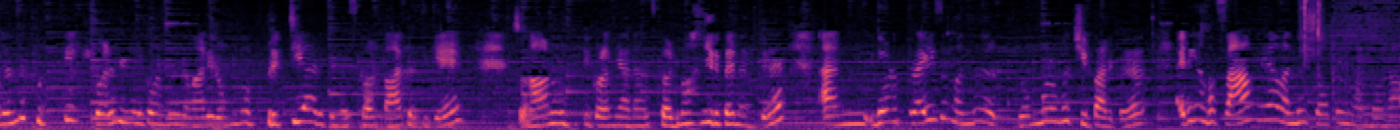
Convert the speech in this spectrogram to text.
அது இது வந்து குட்டி குழந்தைங்களுக்கும் வந்து இந்த மாதிரி ரொம்ப ப்ரிட்டியாக இருக்கு இந்த ஸ்கர்ட் பார்க்கறதுக்கே ஸோ நானும் குட்டி குட்டி குழந்தையான ஸ்கர்ட் வாங்கியிருப்பேன்னு நினைக்கிறேன். அண்ட் இதோட ப்ரைஸும் வந்து ரொம்ப ரொம்ப சீப்பாக இருக்கு. ஐ திங்க் நம்ம ஃபேமிலியாக வந்து ஷாப்பிங் வந்தோம்னா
